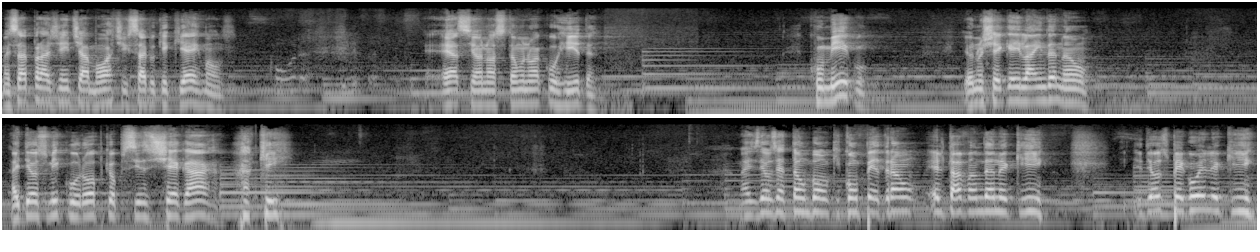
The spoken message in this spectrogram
Mas sabe para a gente a morte, sabe o que, que é, irmãos? É assim, ó, nós estamos numa corrida comigo, eu não cheguei lá ainda não. Aí Deus me curou porque eu preciso chegar aqui. Mas Deus é tão bom que com o Pedrão ele estava andando aqui. E Deus pegou ele aqui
